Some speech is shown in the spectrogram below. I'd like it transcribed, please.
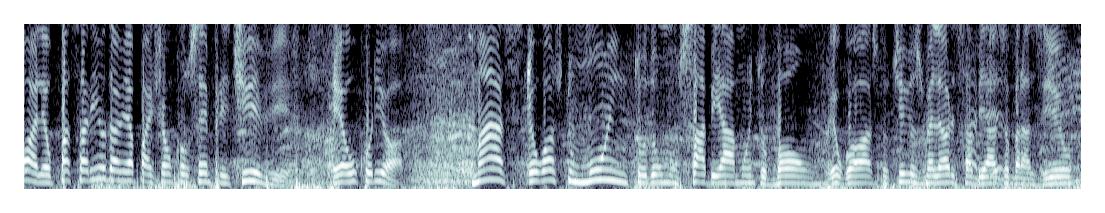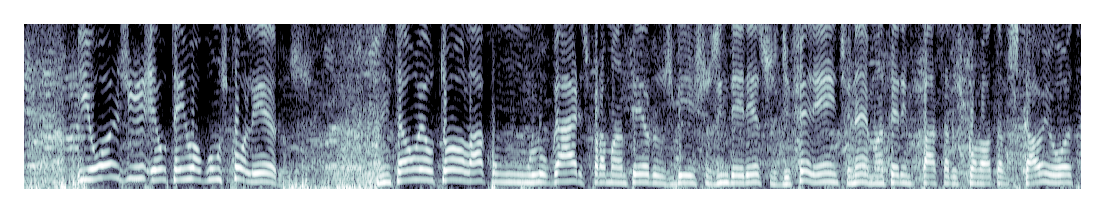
Olha, o passarinho da minha paixão que eu sempre tive é o curió. Mas eu gosto muito de um sabiá muito bom, eu gosto, eu tive os melhores sabiás do Brasil. E hoje eu tenho alguns coleiros. Então eu tô lá com lugares para manter os bichos endereços diferentes, né? Manterem pássaros com nota fiscal e outro.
